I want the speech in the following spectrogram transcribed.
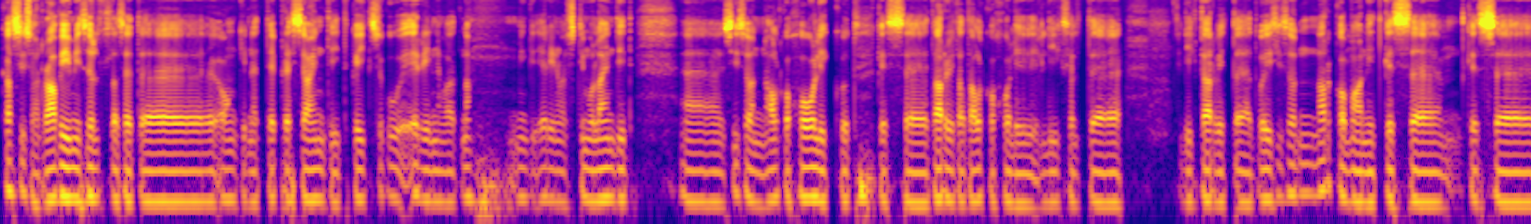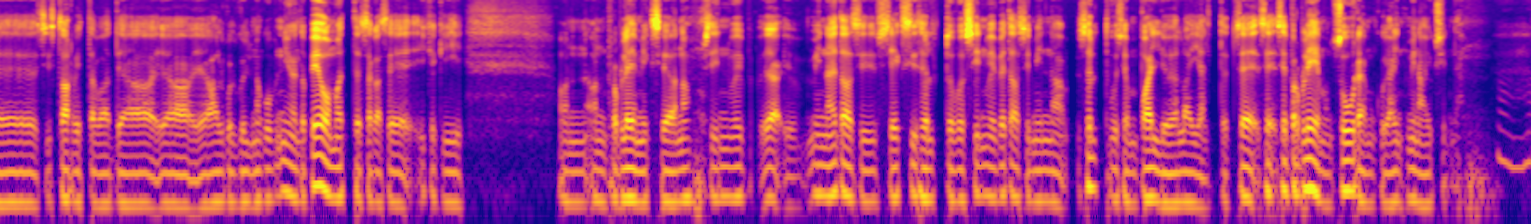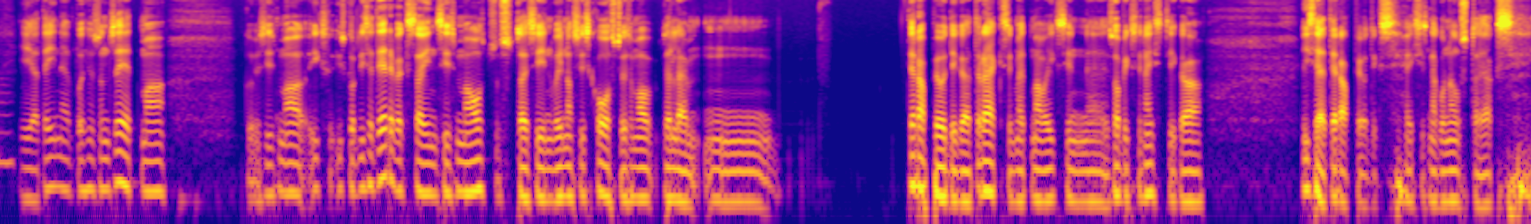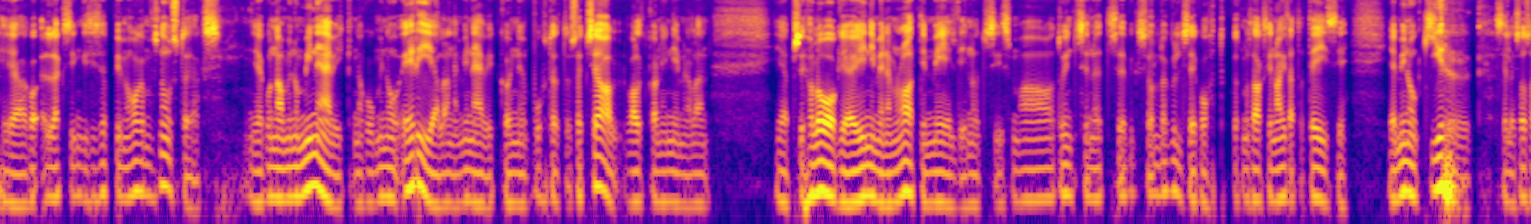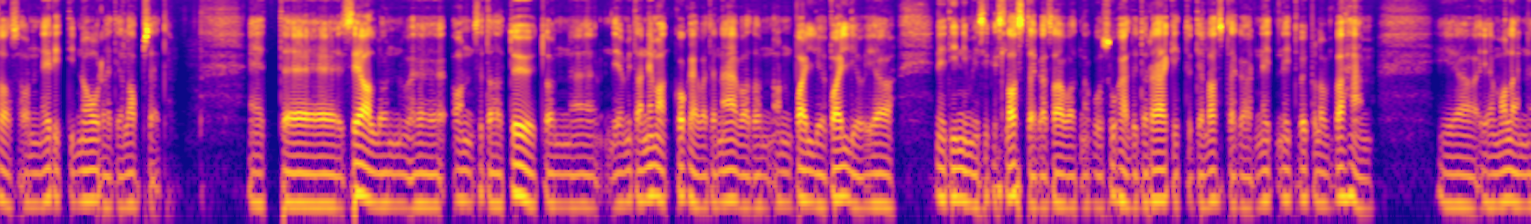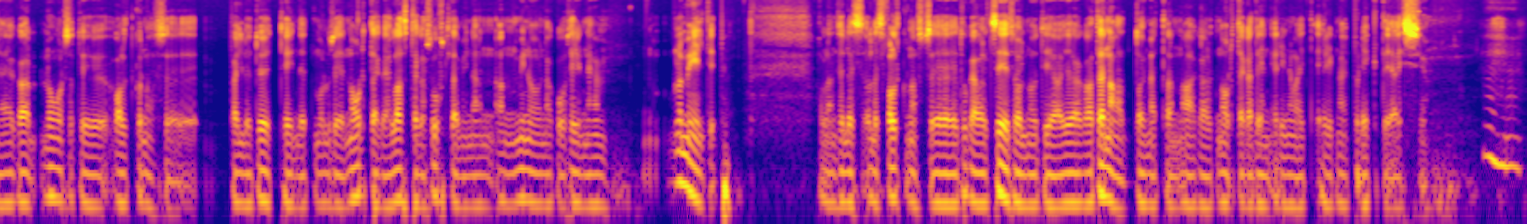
kas siis on ravimisõltlased äh,, ongi need depressandid, kõiksugu erinevad, noh, mingi erinevad stimulandid äh,, siis on alkohoolikud, kes tarvitavad alkoholi liigselt liigtarvitajad või siis on narkomaanid, kes, kes siis tarvitavad ja, ja, ja algul küll nagu nii-öelda peo mõttes, aga see ikkagi äh, on, on probleemiks ja noh, siin võib minna edasi, seksisõltuvus, siin võib edasi minna, sõltuvusi on palju ja laialt, et see, see, see probleem on suurem kui ainult mina üksinda mm. -hmm. ja teine põhjus on see, et ma kui siis ma üks, ükskord ise terveks sain, siis ma otsustasin või noh, siis koostöös oma selle mm, terapeudiga, et rääkisime, et ma võiksin, sobiksin hästi ka äh, ise terapeudiks ehk siis nagu nõustajaks ja läksingi siis õppima kogemusnõustajaks. ja kuna minu minevik, nagu minu erialane minevik on ju puhtalt sotsiaalvaldkonna inimene olen ja psühholoogia inimene mulle alati meeldinud, siis ma tundsin, et see võiks olla küll see koht, kus ma saaksin aidata teisi. ja minu kirg selles osas on eriti noored ja lapsed et äh, seal on, äh, on seda tööd, on äh, ja mida nemad kogevad ja näevad, on, on palju ja neid inimesi, kes lastega saavad nagu suheldud ja räägitud ja lastega, neid, neid võib-olla on vähem. ja, ja ma olen ka noorsootöö valdkonnas palju tööd teinud, et mul see noortega ja lastega suhtlemine on, on minu nagu selline, mulle meeldib olen selles, olles valdkonnas tugevalt sees olnud ja, ja ka täna toimetan aeg-ajalt noortega, teen erinevaid, erinevaid projekte ja asju mm. -hmm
